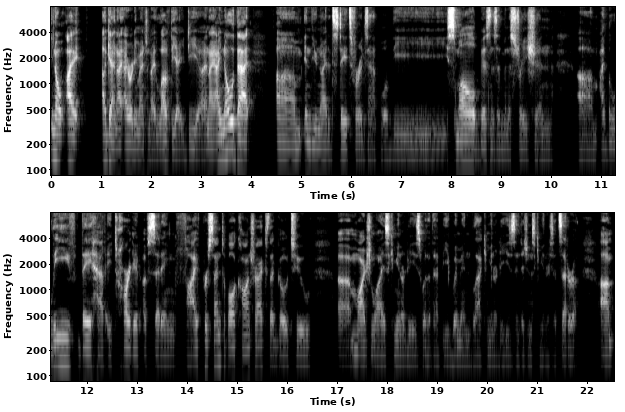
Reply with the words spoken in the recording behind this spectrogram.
you know, I again, I, I already mentioned I love the idea, and I, I know that um, in the United States, for example, the Small Business Administration, um, I believe they have a target of setting 5% of all contracts that go to uh, marginalized communities, whether that be women, Black communities, Indigenous communities, et cetera. Um,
